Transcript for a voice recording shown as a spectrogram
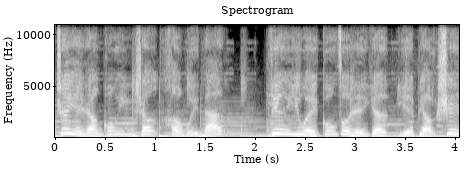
这也让供应商很为难。另一位工作人员也表示，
